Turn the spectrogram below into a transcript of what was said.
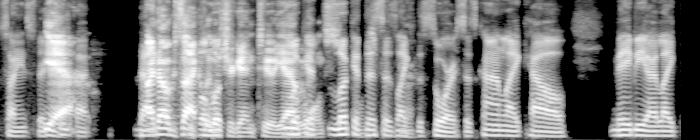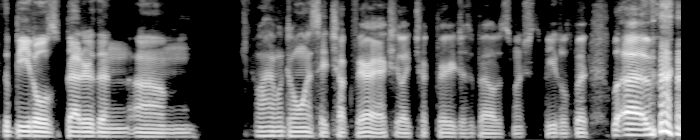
science fiction. Yeah. that, that I know exactly people what you're getting to. Yeah, look at look at this as like the source. It's kind of like how maybe I like the Beatles better than um. well, I don't want to say Chuck Berry. I actually like Chuck Berry just about as much as the Beatles, but uh,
